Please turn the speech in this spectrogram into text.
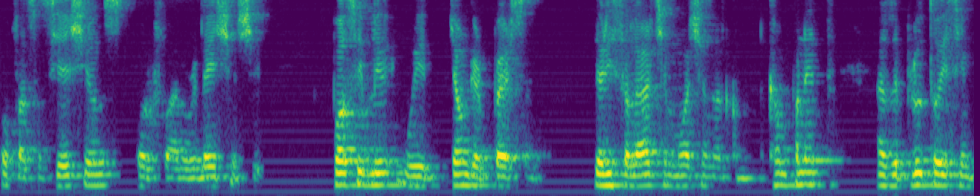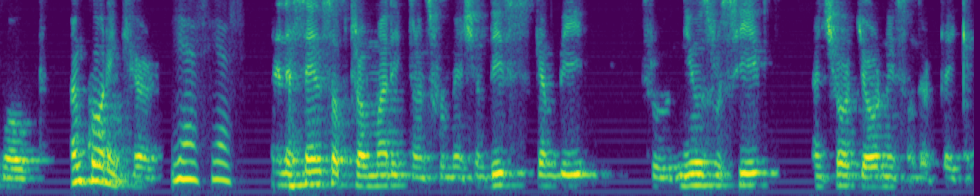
of associations or of a relationship, possibly with younger person. There is a large emotional com- component as the Pluto is involved. I'm quoting her. Yes, yes. And a sense of traumatic transformation. This can be through news received and short journeys undertaken.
